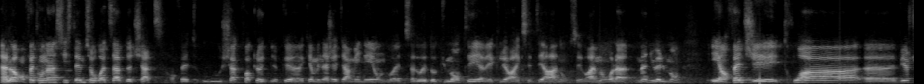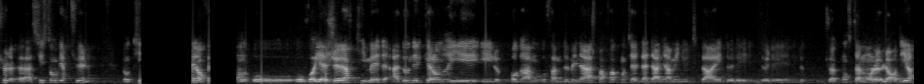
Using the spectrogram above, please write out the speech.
alors en fait, on a un système sur WhatsApp de chat, en fait, où chaque fois le que qu'un ménage est terminé, on doit être ça doit être documenté avec l'heure et cetera. Donc c'est vraiment, voilà, manuellement et en fait, j'ai 3, heu, virtual assistants virtuels, donc qui en fait voyageurs, qui m'aident à donner le calendrier et le programme aux femmes de ménage. Parfois, quand il y a de la dernière minute, pareil, tu vas constamment le, leur dire.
